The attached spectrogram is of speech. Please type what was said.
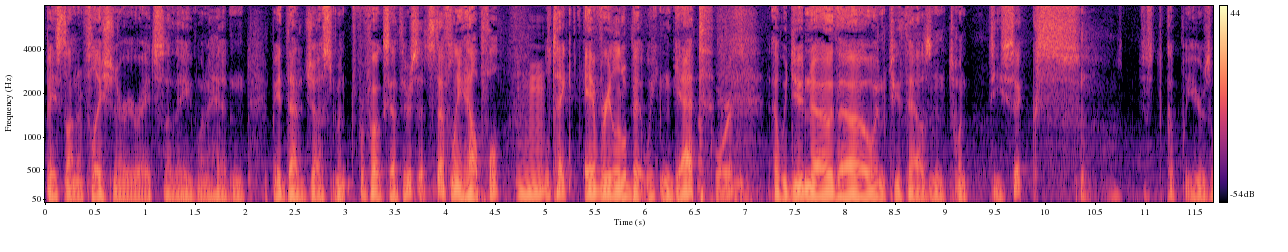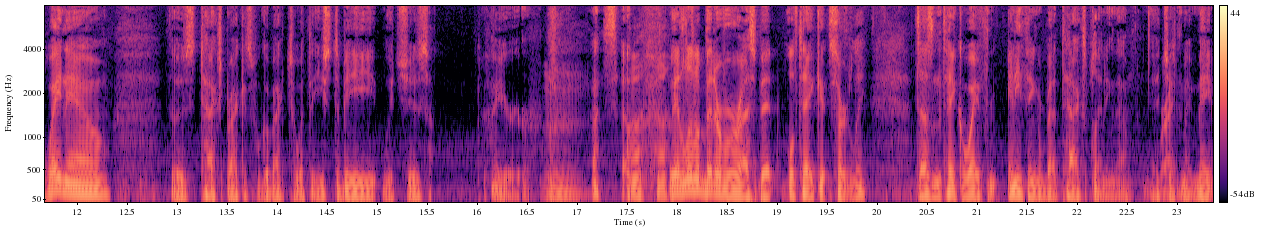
based on inflationary rates. So they went ahead and made that adjustment for folks out there. So it's definitely helpful. We'll take every little bit we can get. Of course. Uh, we do know though, in 2026, just a couple of years away now, those tax brackets will go back to what they used to be, which is higher. so we had a little bit of a respite. We'll take it certainly. Doesn't take away from anything about tax planning though. It just may, may,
